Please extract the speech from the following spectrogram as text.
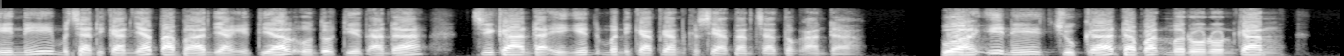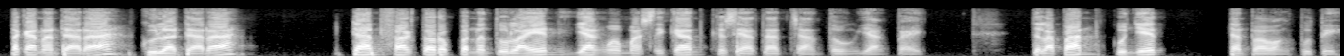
Ini menjadikannya tambahan yang ideal untuk diet Anda jika Anda ingin meningkatkan kesehatan jantung Anda. Buah ini juga dapat menurunkan tekanan darah, gula darah, dan faktor penentu lain yang memastikan kesehatan jantung yang baik. 8. Kunyit dan bawang putih.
